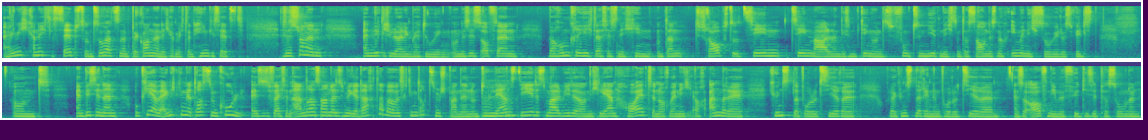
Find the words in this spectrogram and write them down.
eigentlich kann ich das selbst. Und so hat es dann begonnen. Ich habe mich dann hingesetzt. Es ist schon ein, ein wirklich Learning by Doing. Und es ist oft ein, warum kriege ich das jetzt nicht hin? Und dann schraubst du zehn, zehn Mal an diesem Ding und es funktioniert nicht und der Sound ist noch immer nicht so, wie du es willst. Und ein bisschen ein, okay, aber eigentlich klingt er trotzdem cool. Es ist vielleicht ein anderer Sound, als ich mir gedacht habe, aber es klingt trotzdem spannend. Und du mhm. lernst jedes Mal wieder. Und ich lerne heute noch, wenn ich auch andere Künstler produziere oder Künstlerinnen produziere, also aufnehme für diese Personen,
